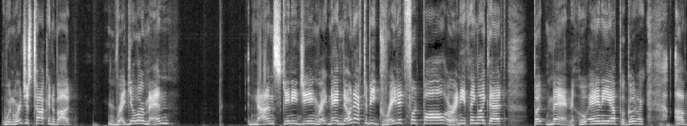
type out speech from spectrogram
when we're just talking about regular men, non skinny jean, right? And don't have to be great at football or anything like that, but men who any up a good. Um,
